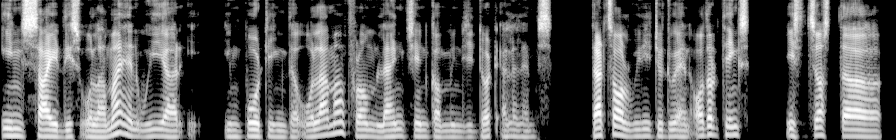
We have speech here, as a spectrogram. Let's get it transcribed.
inside this Ollama and we are importing the Ollama from langchain community.llms. That's all we need to do. And other things is just the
